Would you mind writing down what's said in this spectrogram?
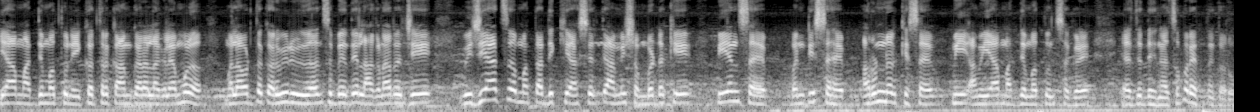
या माध्यमातून एकत्र काम करायला लागल्यामुळं मला वाटतं करवीर विधानसभेमध्ये लागणारं जे विजयाचं मताधिक्य असेल ते आम्ही शंभर टक्के पी एन साहेब बंटी साहेब अरुण नरके साहेब मी आम्ही या माध्यमातून सगळे याचे देण्याचा प्रयत्न करू.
